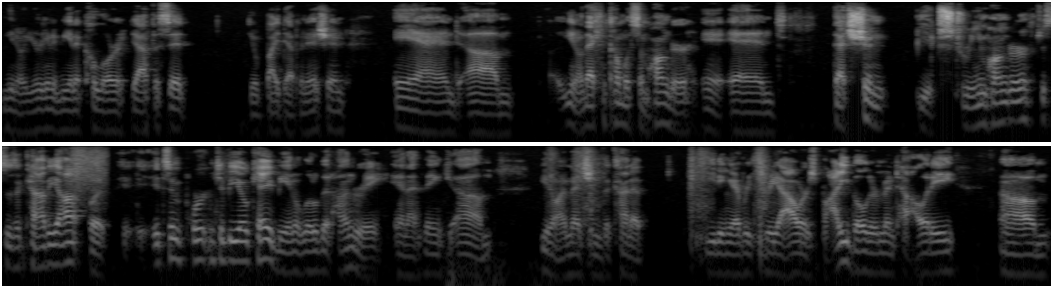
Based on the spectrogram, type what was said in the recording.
you know, you're going to be in a caloric deficit, you know, by definition. And, um, you know, that can come with some hunger. And that shouldn't be extreme hunger, just as a caveat, but it's important to be okay being a little bit hungry. And I think, um, you know, I mentioned the kind of eating every three hours bodybuilder mentality. Um,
